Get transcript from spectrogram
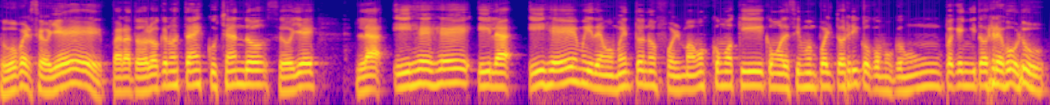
Súper, se oye, para todos los que nos están escuchando, se oye la IgG y la IgM y de momento nos formamos como aquí, como decimos en Puerto Rico, como con un pequeñito revolú.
